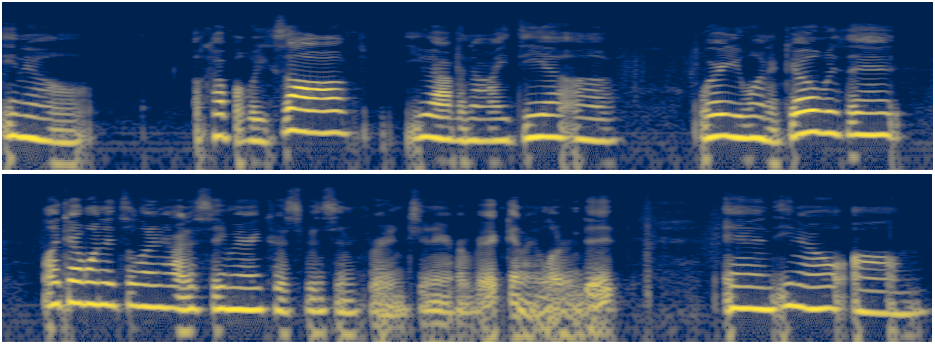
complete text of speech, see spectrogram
you know, a couple weeks off, you have an idea of where you want to go with it. Like I wanted to learn how to say Merry Christmas in French and Arabic, and I learned it. And you know, um,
